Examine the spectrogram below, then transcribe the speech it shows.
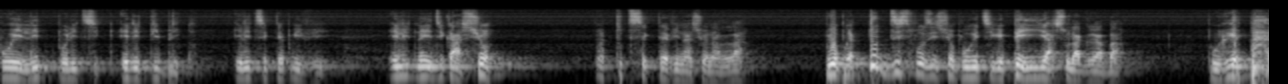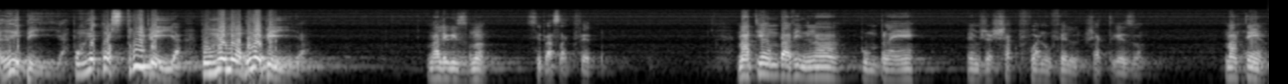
Pou elit politik, elit publik, elit sekte privi, elit nan edikasyon, nan tout sekte vi nasyonal la, pou yo pre tout disposisyon pou retire peyi ya sou la graba. Pou repare peyi ya, pou rekonstrui peyi ya, pou remembre peyi ya. Malerizman, se pa sa k fèt. Maten mba vin lan pou m plen, mèm jè chak fwa nou fèl, chak trezan. Maten,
